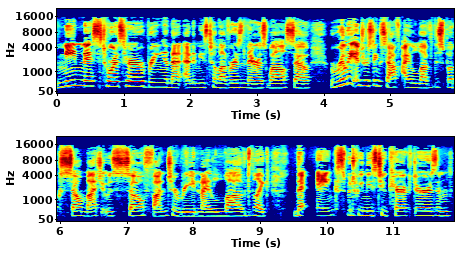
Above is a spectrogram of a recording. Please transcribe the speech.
meanness towards her, bringing in that enemies to lovers in there as well. So, really interesting stuff. I loved this book so much. It was so fun to read, and I loved like the angst between these two characters and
